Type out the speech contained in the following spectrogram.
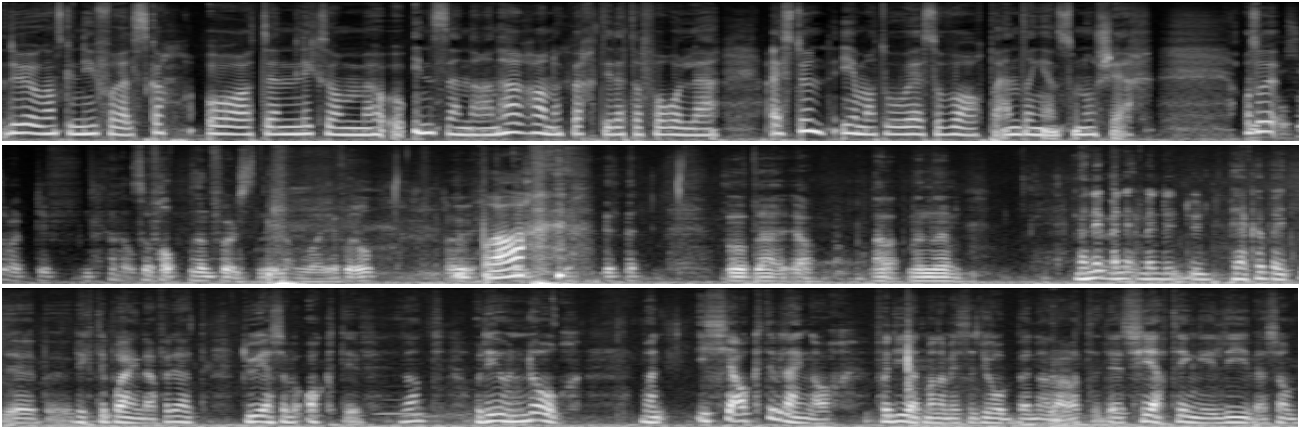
du er jo ganske nyforelska, og at den liksom innsenderen her har nok vært i dette forholdet ei stund, i og med at hun er så var på endringen som nå skjer. Også, jeg har også, vært i, også fått den følelsen i langvarige forhold. Bra. sånn at det er Ja. Nei da. Men um, men, men, men, du peker på et uh, viktig poeng der, for det at du er så aktiv. Sant? Og det er jo når man ikke er aktiv lenger fordi at man har mistet jobben, eller at det skjer ting i livet som,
